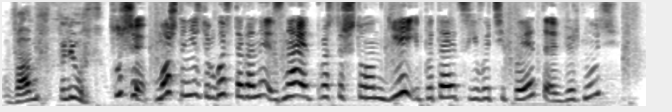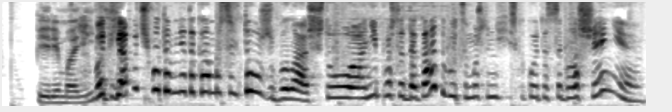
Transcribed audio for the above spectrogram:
Вам в плюс. Слушай, может они с другой стороны знают просто, что он гей и пытаются его типа это вернуть? Переманить? Вот я почему-то, у меня такая мысль тоже была, что они просто догадываются, может у них есть какое-то соглашение?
